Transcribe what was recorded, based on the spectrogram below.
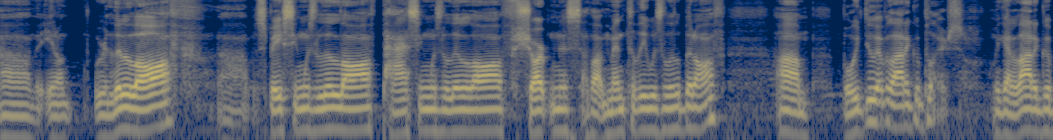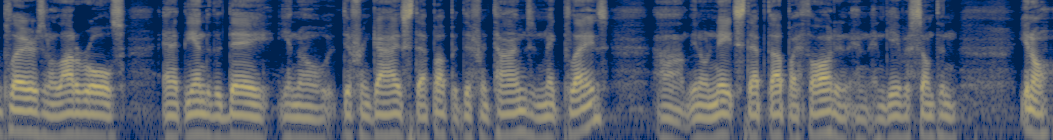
Um, you know, we were a little off. Uh, spacing was a little off. Passing was a little off. Sharpness, I thought mentally was a little bit off. Um, but we do have a lot of good players. We got a lot of good players and a lot of roles. And at the end of the day, you know, different guys step up at different times and make plays. Um, you know, Nate stepped up, I thought, and, and, and, gave us something, you know,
